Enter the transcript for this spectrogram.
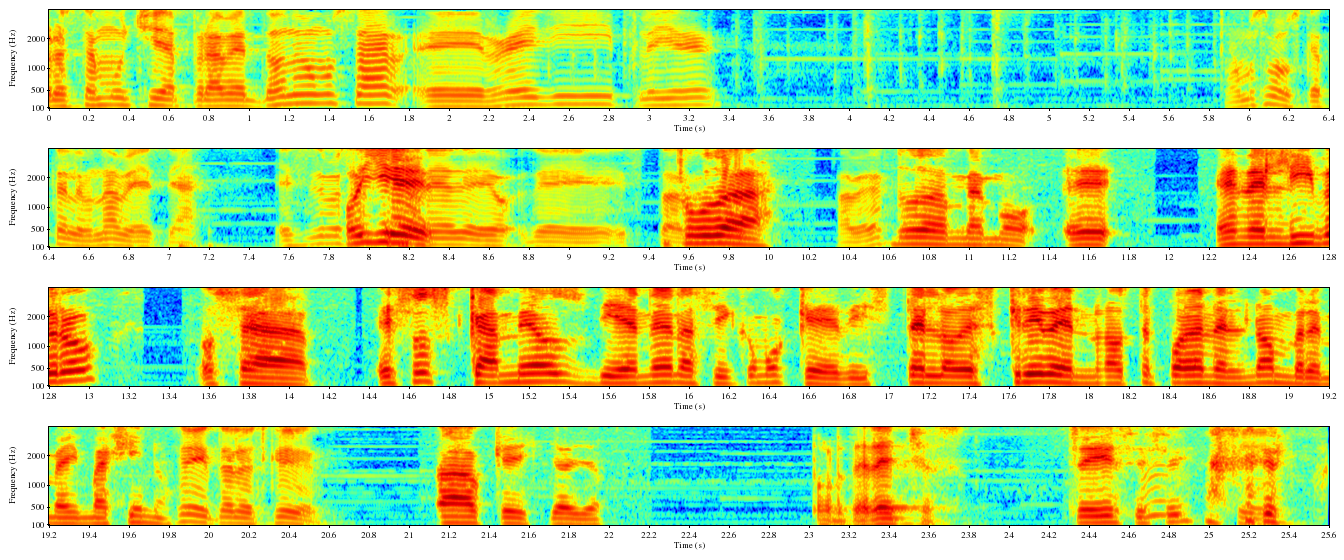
Pero está muy chida. Pero a ver, ¿dónde vamos a estar? Eh, Ready Player. Vamos a buscártela una vez ya. Ese hace Oye, de, de esta- Duda, A ver. duda, Memo. Eh, en el libro, o sea, esos cameos vienen así como que te lo describen, no te ponen el nombre, me imagino. Sí, te lo escriben. Ah, ok, ya, ya. Por derechos. Sí, sí, sí. Sí.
